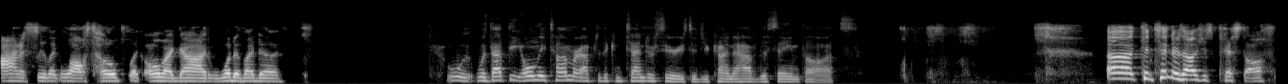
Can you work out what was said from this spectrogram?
honestly like lost hope. Like, oh my god, what have I done? Was that the only time, or after the contender series, did you kind of have the same thoughts? Uh, contenders, I was just pissed off.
